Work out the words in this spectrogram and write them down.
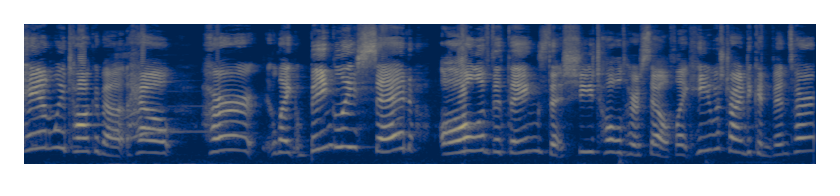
Can we talk about how her like Bingley said all of the things that she told herself. Like he was trying to convince her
